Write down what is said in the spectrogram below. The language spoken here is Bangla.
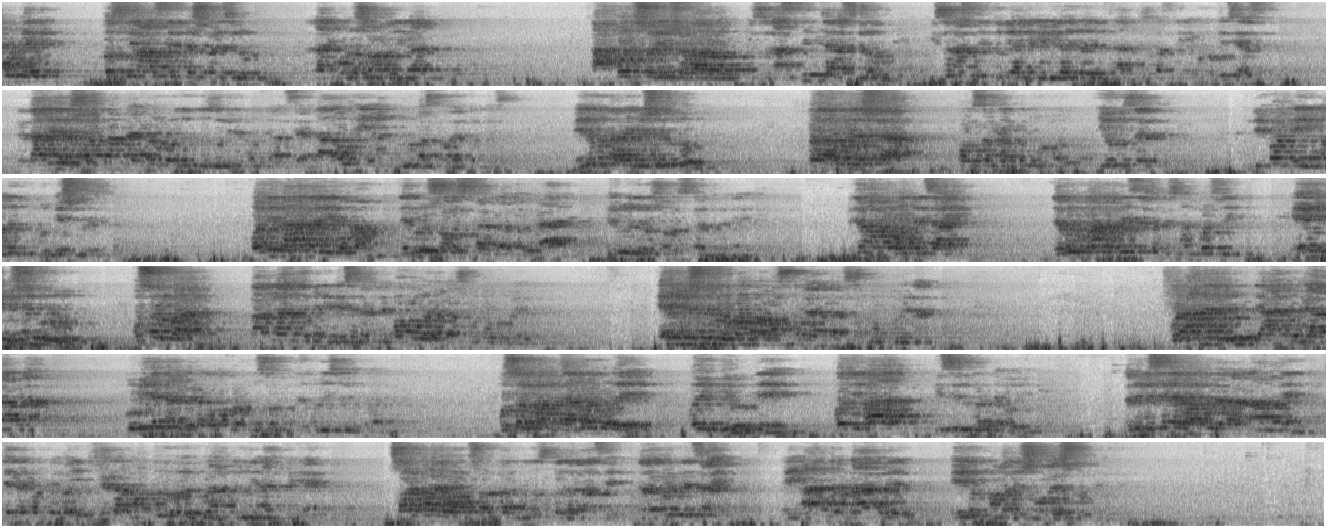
পূর্বে তসলিম আনাসের পেশ করেছিল। পুরুষ সমাধিকার আহমদ শরীফ সহ আরও কিছু নাস্তিক যারা ছিল, কিছু নাস্তিক দুনিয়া থেকে বিদায় হয়ে আর কিছু নাস্তিক এখনও বেঁচে আছে। তাদের সন্তানরা এখনও পর্যন্ত জমিনের মধ্যে আছে তারাও এই আইনগুলো বাস্তবায়ন করতেছে এই জন্য তারা এই বিষয়গুলো প্রধান উপদেষ্টা ডক্টর মোহাম্মদ ইউনুসের নিকট এই আবেদনগুলো পেশ করেছে। অতি তাড়াতাড়ি যেন যেগুলো সংস্কার করা দরকার এগুলো যেন সংস্কার করে দেয় এজন্য আমরা বলতে চাই, যেগুলো হাদিসের সাথে সাংঘর্ষিক, এই বিষয়গুলো মুসলমান বাংলার জমিনে বেঁচে থাকলে কখনো এটা সম্ভব হবে এই বিষয়গুলো কখনো বাস্তবায়ন করা সম্ভব হবে না। কোরআনের বিরুদ্ধে আইন হবে আমরা কবিরা থাকবে কখনো মুসলমানদের পরিচয় হতে পারে না। মুসলমান জাগ্রত হয়ে ওই বিরুদ্ধে প্রতিবাদ মিছিল করতে হবে। যদি মিছিলের মাধ্যমে না মানে যেটা করতে হয় কোরআন থেকে সরকার এবং সরকার যারা আছে যারা করতে চায়। এই আইন না করে এই জন্য আমাদের সমাবেশ করতে হবে।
